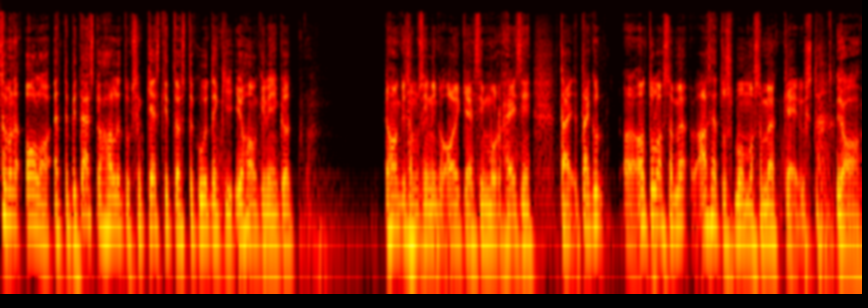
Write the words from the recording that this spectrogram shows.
semmoinen olo, että pitäisikö hallituksen keskittyä sitten kuitenkin johonkin niin kuin, johonkin semmoisiin niin oikeisiin murheisiin. Tai, tai kun on tulossa mö, asetus muun muassa mökkeilystä. Joo,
